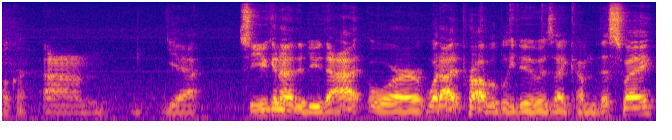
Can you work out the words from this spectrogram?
Okay. Um, yeah. So you can either do that, or what I'd probably do is I come this way,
